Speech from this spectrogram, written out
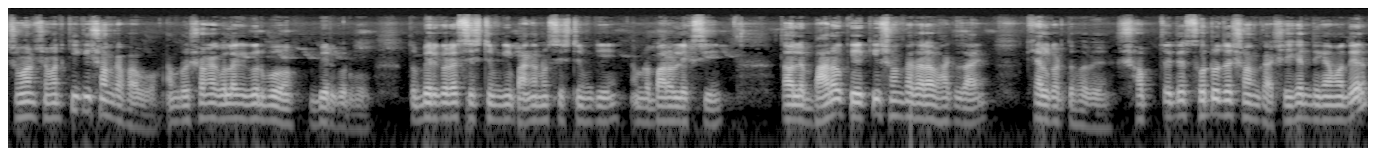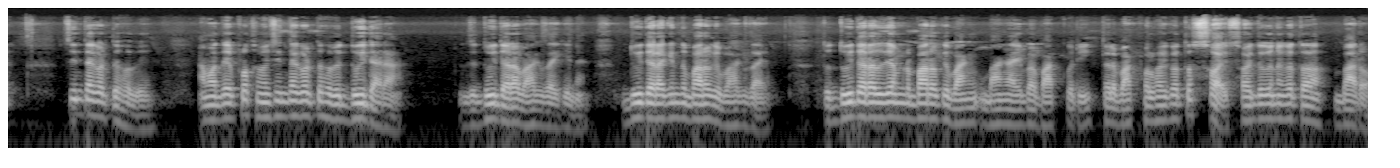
সমান সমান কি কি সংখ্যা পাবো? আমরা ওই সংখ্যাগুলো কি করব? বের করব। তো বের করার সিস্টেম কি? ভাঙানোর সিস্টেম কি? আমরা বারো লিখছি। তাহলে বারোকে কি সংখ্যা দ্বারা ভাগ যায়? খেয়াল করতে হবে। সবচেয়ে ছোট যে সংখ্যা সেইখান থেকে আমাদের চিন্তা করতে হবে। আমাদের প্রথমে চিন্তা করতে হবে দুই দ্বারা, যে দুই দ্বারা ভাগ যায় কিনা। দুই দ্বারা কিন্তু বারোকে ভাগ যায়। তো দুই দ্বারা যদি আমরা বারোকে ভাঙাই বা ভাগ করি, তাহলে ভাগফল হয় কত? ছয়। ছয় দুগুণে কত? বারো।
